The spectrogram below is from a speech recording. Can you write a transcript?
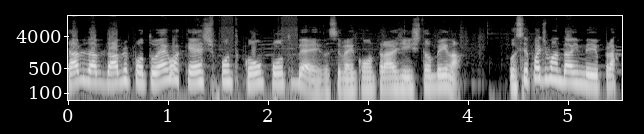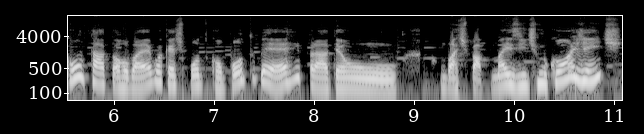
www.eguacast.com.br. Você vai encontrar a gente também lá. Você pode mandar um e-mail para contato@eguacast.com.br para ter um, um bate-papo mais íntimo com a gente.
